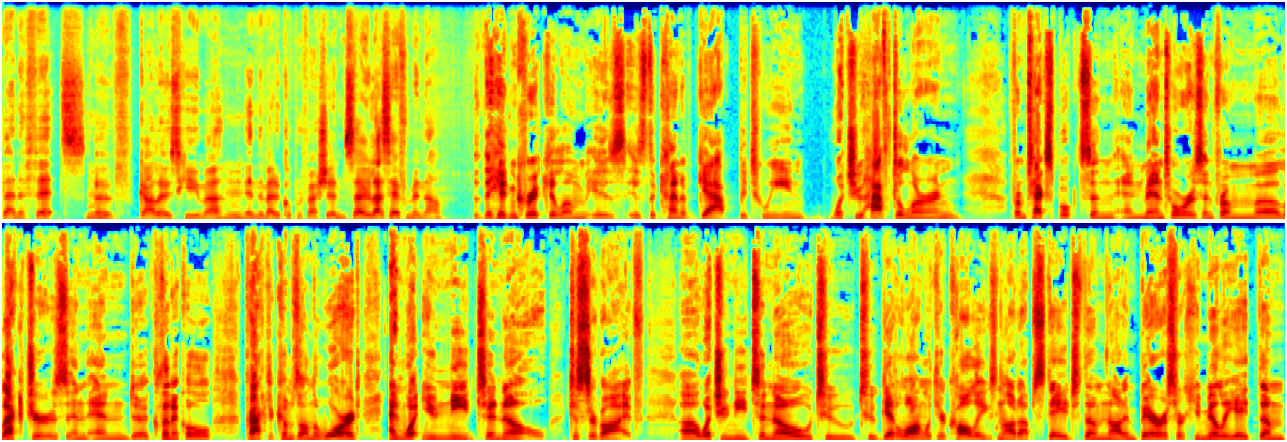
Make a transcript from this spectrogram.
benefits Hmm. of gallows humour Hmm. in the medical profession. So let's hear from him now. The hidden curriculum is is the kind of gap between what you have to learn from textbooks and, and mentors and from uh, lectures and and uh, clinical practicums on the ward and what you need to know to survive. Uh, what you need to know to to get along with your colleagues, not upstage them, not embarrass or humiliate them,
